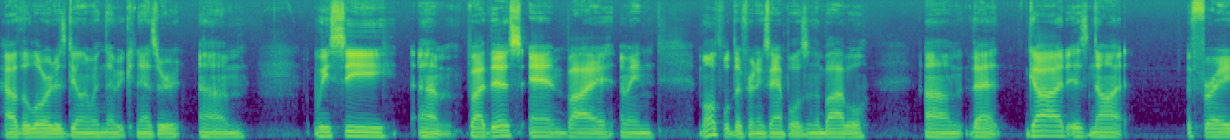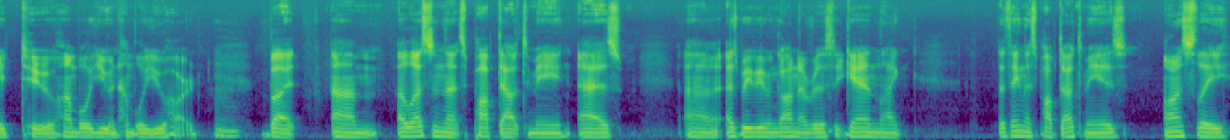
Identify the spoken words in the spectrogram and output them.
how the Lord is dealing with Nebuchadnezzar, um, we see um, by this and by, I mean, multiple different examples in the Bible um, that God is not afraid to humble you and humble you hard. But um, a lesson that's popped out to me as uh, as we've even gone over this again, like the thing that's popped out to me is honestly,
